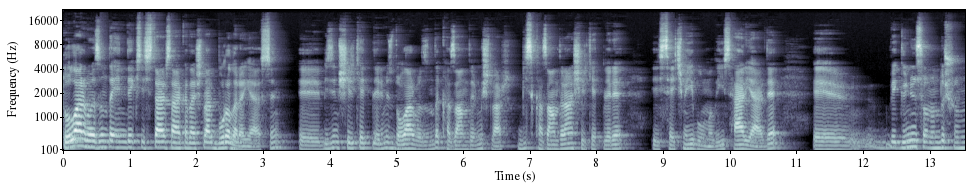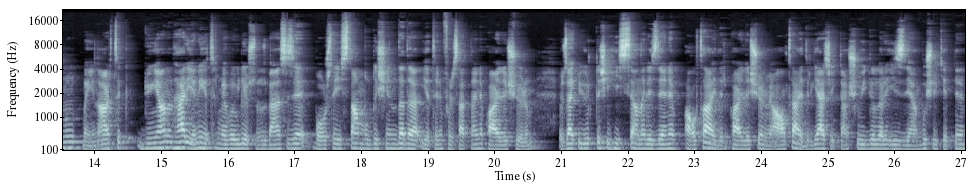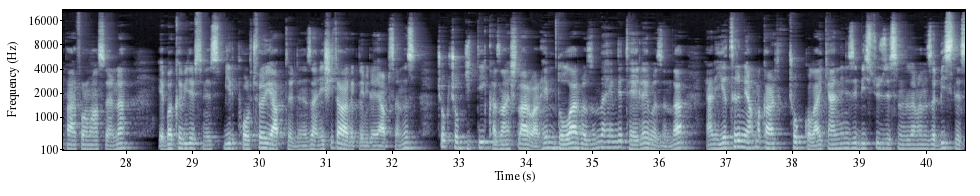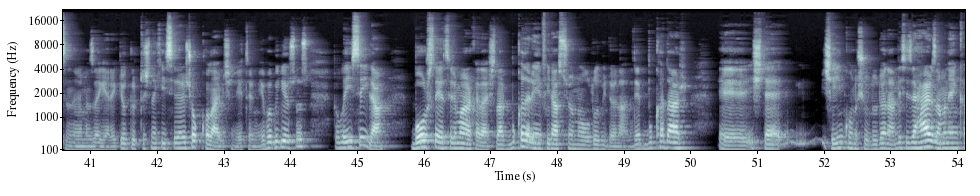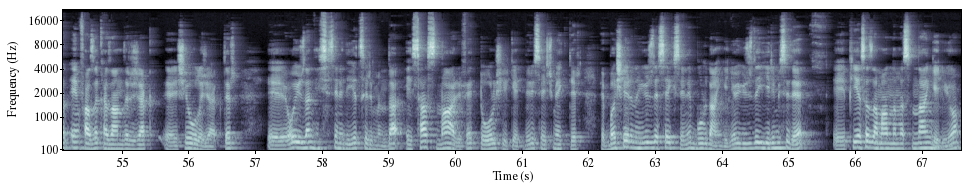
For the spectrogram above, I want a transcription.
dolar bazında endeks isterse arkadaşlar buralara gelsin. E, bizim şirketlerimiz dolar bazında kazandırmışlar. Biz kazandıran şirketleri seçmeyi bulmalıyız her yerde. Ee, ve günün sonunda şunu unutmayın. Artık dünyanın her yerine yatırım yapabiliyorsunuz. Ben size Borsa İstanbul dışında da yatırım fırsatlarını paylaşıyorum. Özellikle yurt dışı hisse analizlerini 6 aydır paylaşıyorum ve 6 aydır gerçekten şu videoları izleyen bu şirketlerin performanslarına e, bakabilirsiniz. Bir portföy yaptırdığınız yani eşit ağırlıkla bile yapsanız çok çok ciddi kazançlar var. Hem dolar bazında hem de TL bazında. Yani yatırım yapmak artık çok kolay. Kendinizi BIST yüzde sınırlamanıza, BIST ile sınırlamanıza gerek yok. Yurt dışındaki hisselere çok kolay bir şekilde yatırım yapabiliyorsunuz. Dolayısıyla borsa yatırımı arkadaşlar bu kadar enflasyon olduğu bir dönemde, bu kadar e, işte şeyin konuşulduğu dönemde size her zaman en, en fazla kazandıracak e, şey olacaktır. E, o yüzden hisse senedi yatırımında esas marifet doğru şirketleri seçmektir. Ve başarının %80'i buradan geliyor. %20'si de e, piyasa zamanlamasından geliyor.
